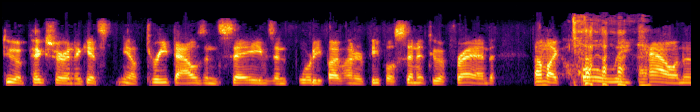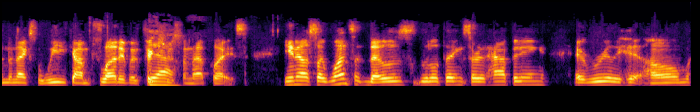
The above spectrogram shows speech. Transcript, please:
do a picture and it gets you know 3,000 saves and 4,500 people send it to a friend. I'm like, holy cow! And then the next week, I'm flooded with pictures yeah. from that place you know so once those little things started happening it really hit home.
